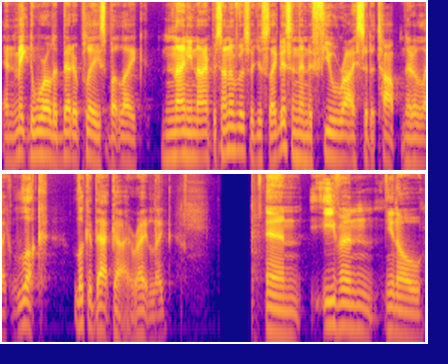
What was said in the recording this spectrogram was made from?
and make the world a better place. But like 99% of us are just like this. And then the few rise to the top that are like, look, look at that guy, right? Like, and even, you know,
